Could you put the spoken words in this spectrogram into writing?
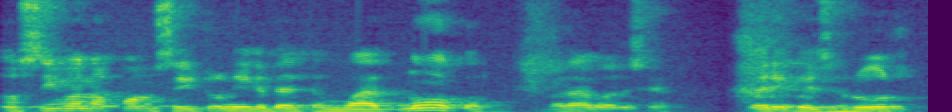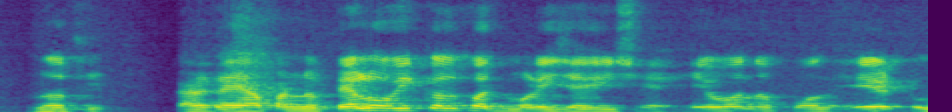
તો સી વન અપોન સી ટુની કદાચ તમે વાત ન કરો. બરાબર છે? તો એની કોઈ જરૂર નથી. કારણ કે આપણને પહેલો વિકલ્પ જ મળી જાય છે A one upon A two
